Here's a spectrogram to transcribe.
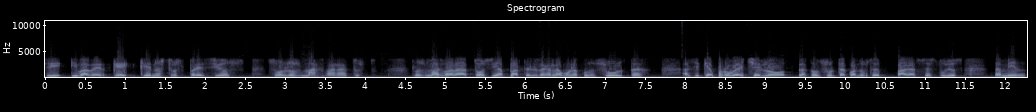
sí, y va a ver que que nuestros precios son los más baratos los más baratos y aparte le regalamos la consulta. Así que aprovechelo, la consulta cuando usted paga sus estudios también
